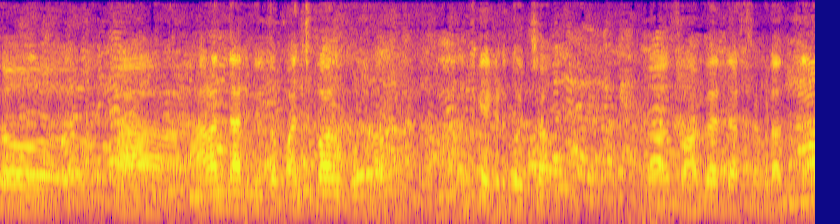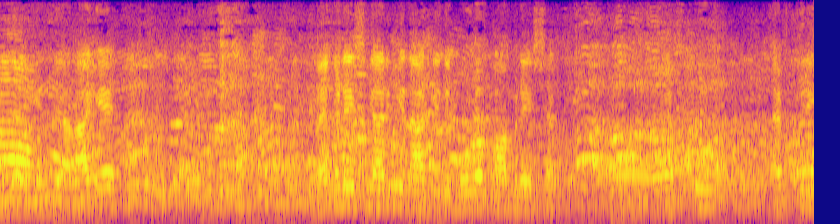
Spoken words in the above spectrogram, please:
సో మా ఆనందాన్ని మీతో పంచుకోవాలనుకుంటున్నాం. అందుకే ఇక్కడికి వచ్చాం. స్వామివారి దర్శనం కూడా అద్భుతంగా జరిగింది. అలాగే వెంకటేష్ గారికి నాకు ఇది మూడో combination. F two F three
